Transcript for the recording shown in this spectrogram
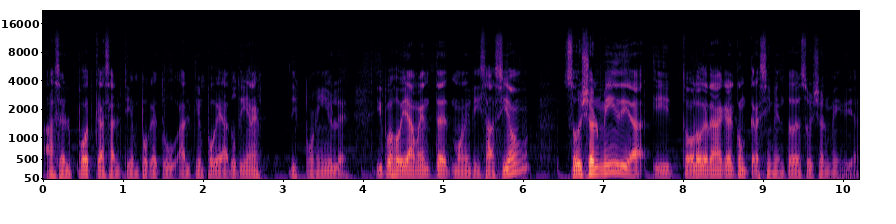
hacer podcast al tiempo que tú, al tiempo que ya tú tienes disponible. Y pues obviamente monetización, social media y todo lo que tenga que ver con crecimiento de social media.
